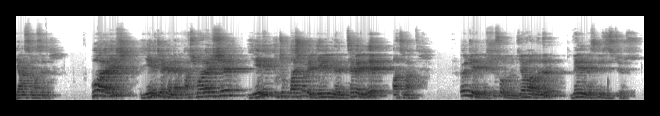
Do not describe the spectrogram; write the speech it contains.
yansımasıdır. Bu arayış yeni cepheler açma arayışı, yeni kutuplaşma ve gerilimlerin temelini atmaktır. Öncelikle şu sorunun cevabının verilmesini biz istiyoruz.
